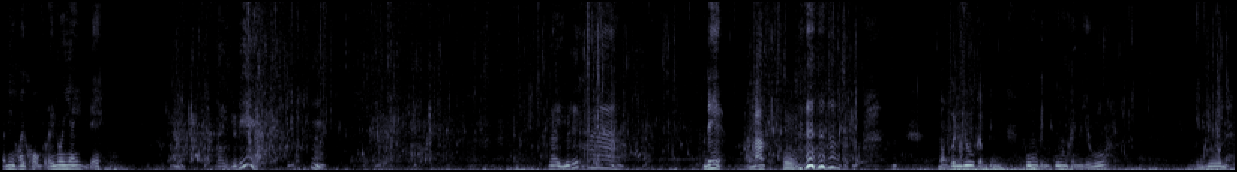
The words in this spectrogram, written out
อันนี้หอยโข่งก็เลยหน้อยใหญ่เด้อืมได้อยู่ดิอืม ได้อยู่เด้ค่ะเด้เห็นไหมอืมมองเพิ่นอยู่กับเป็นกุ้มเป็นกุ้มเป็นอยูเป็นอยูน่ะ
